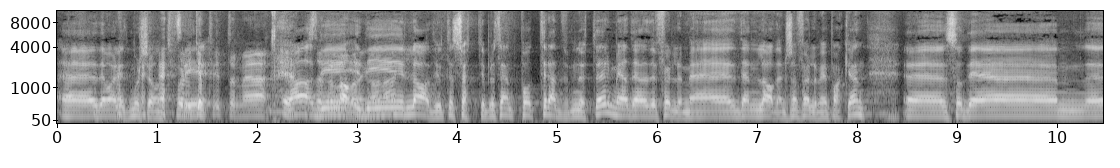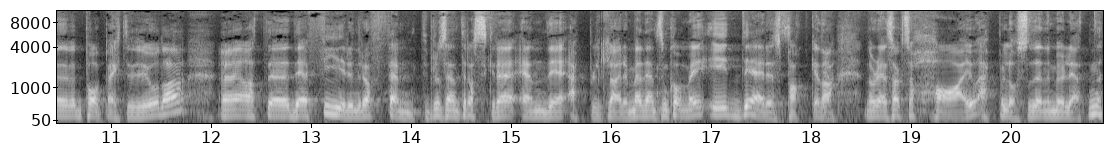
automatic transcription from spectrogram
Uh, det var litt morsomt. Så ikke putte med ja, de, de lader jo til 70% på 30 minutter med det, det med, den laderen som følger med i pakken. Uh, så det eh, påpekte de jo da, eh, at eh, det er 450% raskere enn det Apple klarer med den som kommer i deres pakke. da. Når det er sagt, så har jo Apple også denne muligheten,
